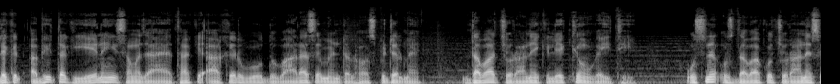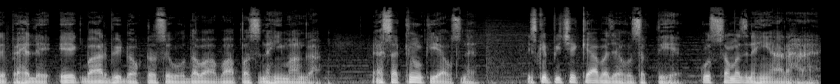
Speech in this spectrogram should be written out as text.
लेकिन अभी तक ये नहीं समझ आया था कि आखिर वो दोबारा से मेंटल हॉस्पिटल में दवा चुराने के लिए क्यों गई थी। उसने उस दवा को चुराने से पहले एक बार भी डॉक्टर से वो दवा वापस नहीं मांगा। ऐसा क्यों किया उसने? इसके पीछे क्या वजह हो सकती है? कुछ समझ नहीं आ रहा है।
